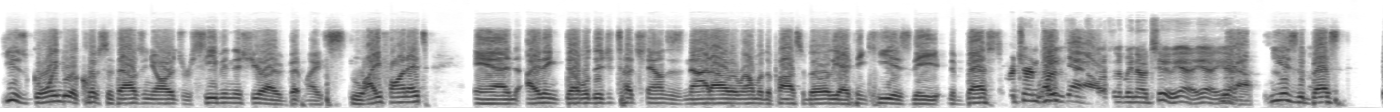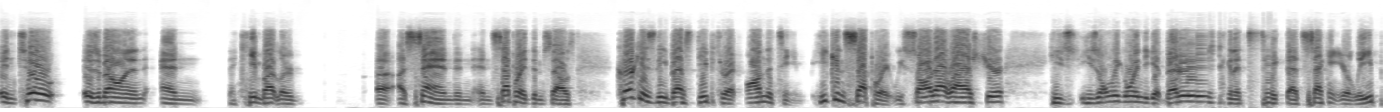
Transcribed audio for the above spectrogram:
he is going to eclipse a thousand yards receiving this year. I would bet my life on it. And I think double digit touchdowns is not out of the realm of the possibility. I think he is the, the best return right now that we know too. Yeah, yeah, yeah. Yeah, he is the best until Isabella and, and Hakeem Butler uh, ascend and, and separate themselves. Kirk is the best deep threat on the team. He can separate. We saw that last year. He's he's only going to get better. He's going to take that second year leap.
